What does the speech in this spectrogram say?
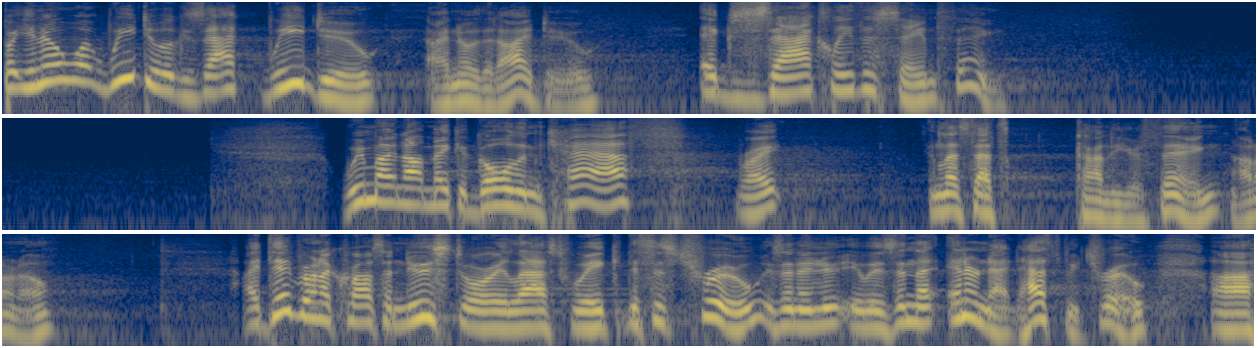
But you know what? We do exact we do, I know that I do, exactly the same thing. We might not make a golden calf, right? Unless that's kind of your thing. I don't know. I did run across a news story last week. This is true. It was in the internet. It has to be true. Uh,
